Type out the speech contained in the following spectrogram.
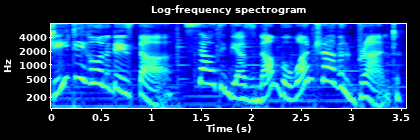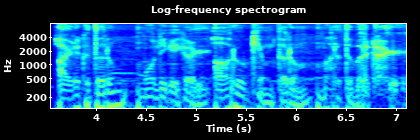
ஜிடி ஹாலிடேஸ் தான். South India's number one travel brand அழகு தரும் மூலிகைகள் ஆரோக்கியம் தரும் மருத்துவர்கள்.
